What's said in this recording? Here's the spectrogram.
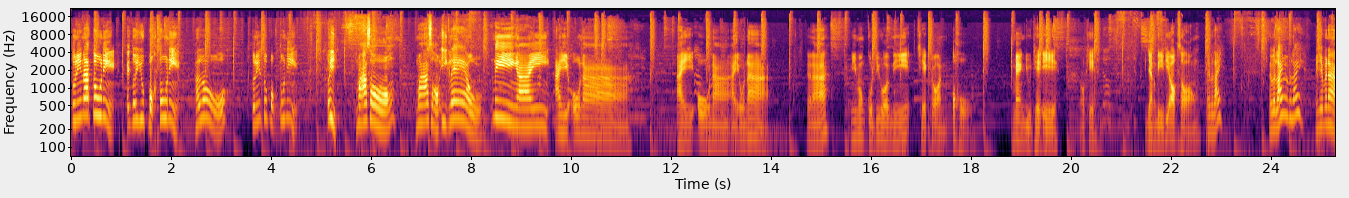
ตัวนี้หน้าตู้นี่ไอตัวอยู่ปกตู้นี่ฮัลโหลตัวนี้ตัวปกตู้นี่เอ้ยมาสองมาสองอีกแล้ว นี่ไงไอโอนาไอโอนาไอโอนาเดี๋ยวนะ มีมงกุฎที่หัวแบบนี้เช็คก่อน โอ้โห แม่งอยู่เทเอ โอเค ยังดีที่ออก 2 ไม่เป็นไร ไม่เป็นไร ไม่เป็นไร ไม่ใช่ปัญหา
